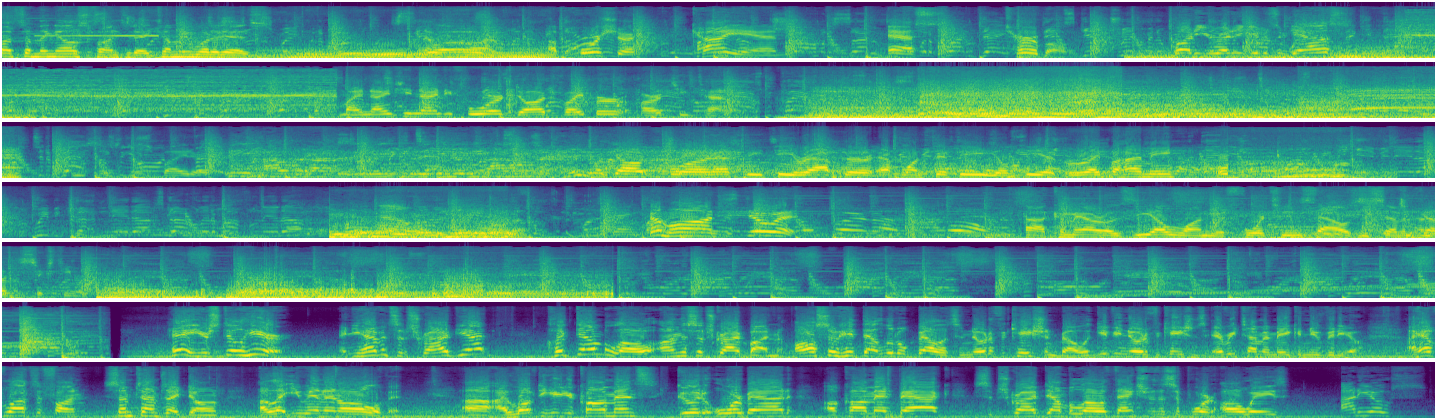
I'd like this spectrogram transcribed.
About something else fun today. Tell me what it is. Whoa. A Porsche Cayenne S Turbo. Buddy, you ready to give it some gas? My 1994 Dodge Viper RT10. Spider. Look out for an SVT Raptor F-150. You'll see it right behind me. Come on, just do it. Uh, Camaro ZL1 with 14,716. Hey, you're still here and you haven't subscribed yet? Click down below on the subscribe button. Also hit that little bell. It's a notification bell. It'll give you notifications every time I make a new video. I have lots of fun. Sometimes I don't. I'll let you in on all of it. Uh, I love to hear your comments, good or bad. I'll comment back. Subscribe down below. Thanks for the support always. Adios.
